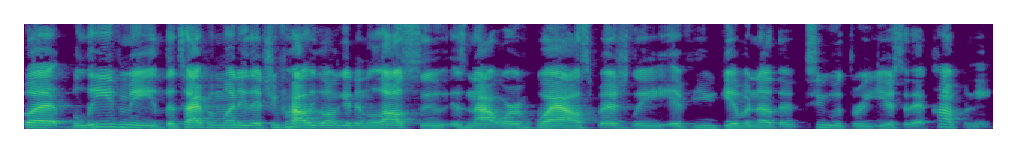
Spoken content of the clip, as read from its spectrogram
but believe me, the type of money that you're probably to get in a lawsuit is not worthwhile, especially if you give another two or three years to that company.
